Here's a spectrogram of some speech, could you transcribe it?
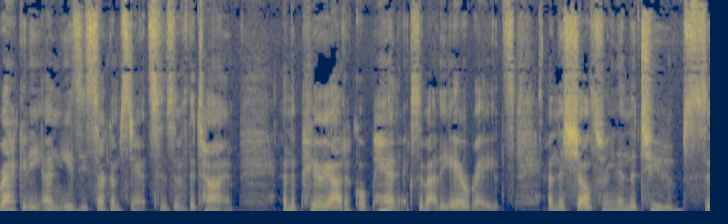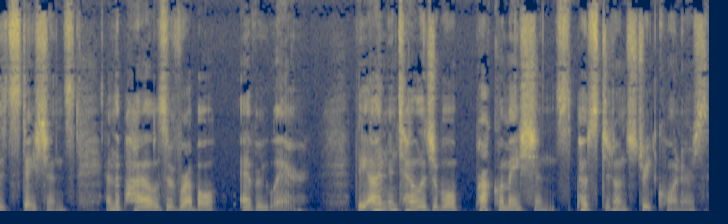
rackety, uneasy circumstances of the time, and the periodical panics about the air raids, and the sheltering in the tube stations, and the piles of rubble everywhere. The unintelligible proclamations posted on street corners,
